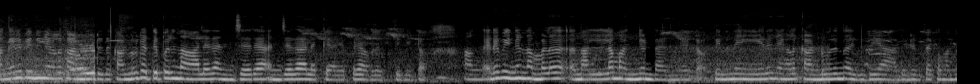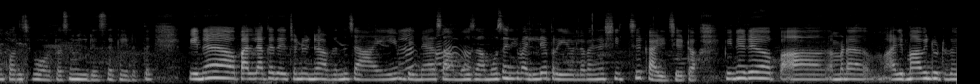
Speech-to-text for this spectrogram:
അങ്ങനെ പിന്നെ ഞങ്ങൾ കണ്ണൂരെത്തി കണ്ണൂർ എത്തിയപ്പോൾ ഒരു നാലര അഞ്ചര അഞ്ചേകാലൊക്കെ ആയപ്പോഴും അവിടെ എത്തി കേട്ടോ. അങ്ങനെ പിന്നെ നമ്മൾ നല്ല മഞ്ഞുണ്ടായിരുന്നു കേട്ടോ. പിന്നെ നേരെ ഞങ്ങൾ കണ്ണൂരിൽ നിന്ന് എഴുതിയ അതിന്റെ അടുത്തൊക്കെ വന്ന് കുറച്ച് ഫോട്ടോസും വീഡിയോസൊക്കെ എടുത്ത്. പിന്നെ പല്ലൊക്കെ തേച്ചുകൊണ്ട് പിന്നെ അവിടുന്ന് ചായയും പിന്നെ സമൂസ. സമൂസ എനിക്ക് വലിയ പ്രിയമില്ല പിന്നെ ഷിച്ച് കഴിച്ചു കേട്ടോ. പിന്നെ ഒരു നമ്മുടെ അരിമാവിന്റെ കൂട്ടുള്ള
